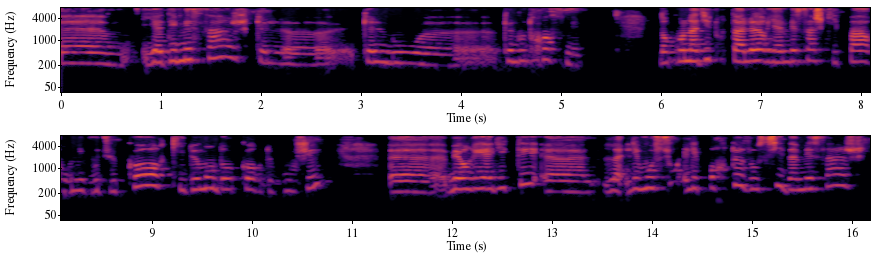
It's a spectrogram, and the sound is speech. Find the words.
euh, il y a des messages qu'elle nous transmet. Donc, on a dit tout à l'heure, il y a un message qui part au niveau du corps, qui demande au corps de bouger. mais en réalité, l'émotion, elle est porteuse aussi d'un message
